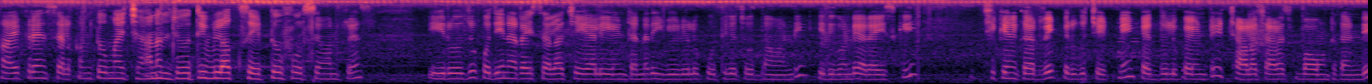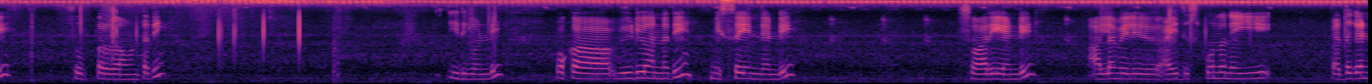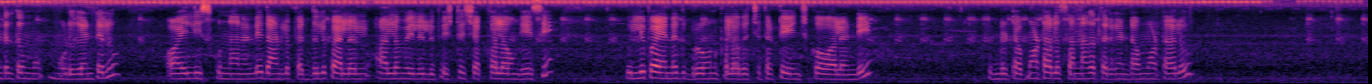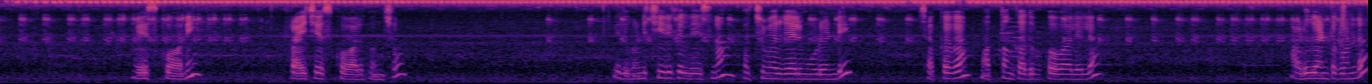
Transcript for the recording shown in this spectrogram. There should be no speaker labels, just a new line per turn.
Hi friends welcome to my channel Jyothi blogs eight two four seven friends. ఈరోజు పుదీనా rice ఎలా చేయాలి ఏంటన్నది ఈ వీడియోలో పూర్తిగా చూద్దామండి. ఇదిగోండి ఆ రైస్కి చికెన్ కర్రీ పెరుగు చట్నీ పెద్ద ఉల్లిపాయ ఉంటే చాలా చాలా బాగుంటుందండి. సూపర్గా ఉంటుంది. ఇదిగోండి ఒక వీడియో అన్నది మిస్ అయిందండి. సారీ అండి. అల్లం వెల్లి ఐదు స్పూన్లు నెయ్యి పెద్ద గంటలతో మూడు గంటలు ఆయిల్ తీసుకున్నానండి. దాంట్లో పెద్ద ఉల్లిపాయ అల్లం అల్లం వెల్లుల్లి పేస్ట్ చెక్క లవంగేసి ఉల్లిపాయ అనేది బ్రౌన్ కలర్ వచ్చేటట్టు వేయించుకోవాలండి. రెండు టమోటాలు సన్నగా తరిగిన టమోటాలు వేసుకొని ఫ్రై చేసుకోవాలి కొంచెం. ఇదిగోండి చీలికలు చేసిన పచ్చిమిరకాయలు మూడండి. చక్కగా మొత్తం కదుపుకోవాలి ఇలా. అడుగంటకుండా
